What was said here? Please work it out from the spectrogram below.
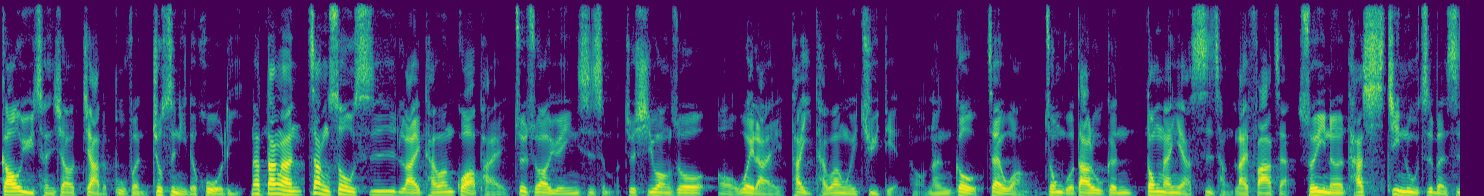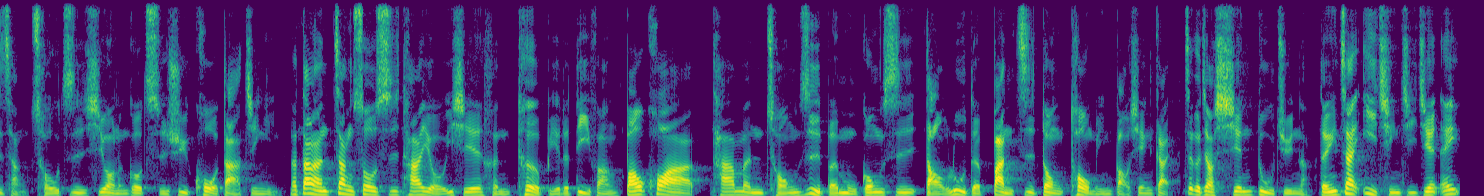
高于成交价的部分就是你的获利。那当然，藏寿司来台湾挂牌，最主要原因是什么？就希望说哦，未来它以台湾为据点哦，能够再往中国大陆跟东南亚市场来发展。所以呢，它进进入资本市场筹资，希望能够持续扩大经营。那当然，藏寿司它有一些很特别的地方，包括他们从日本母公司导入的半自动透明保鲜盖，这个叫鲜度菌啊，等于在疫情期间，哎，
